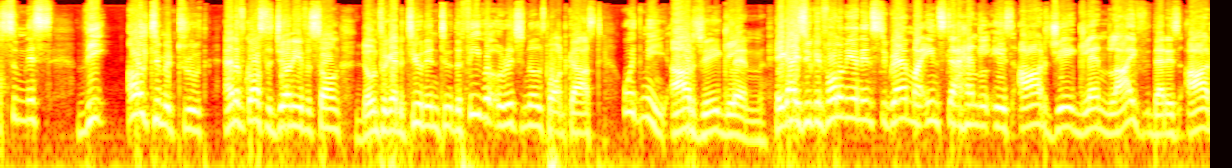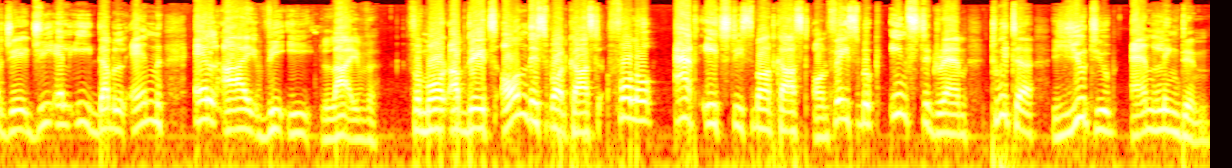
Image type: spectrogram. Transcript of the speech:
awesomeness the ultimate truth, and of course, the journey of a song. Don't forget to tune into the Fever Originals podcast with me, RJ Glenn. Hey guys, you can follow me on Instagram. My Insta handle is RJ Glenn Live. That is R J G L E N N L I V E Live. For more updates on this podcast, follow at HT Smartcast on Facebook, Instagram, Twitter, YouTube, and LinkedIn.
